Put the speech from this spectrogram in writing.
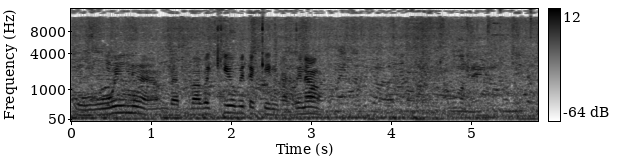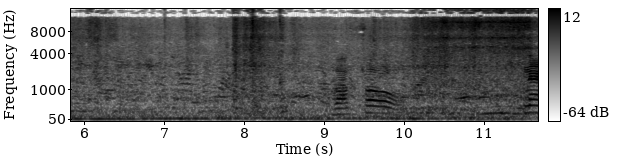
โอ้ยเนี่ยแบบบาร์บีคิวไปตะกินครับพี่น้องวัฟเฟิล น้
